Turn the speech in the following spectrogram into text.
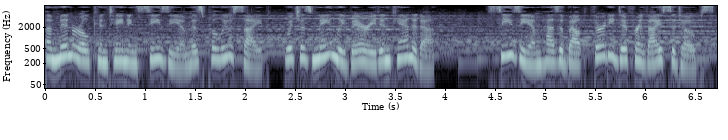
A mineral containing cesium is pollucite, which is mainly buried in Canada. Cesium has about 30 different isotopes,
